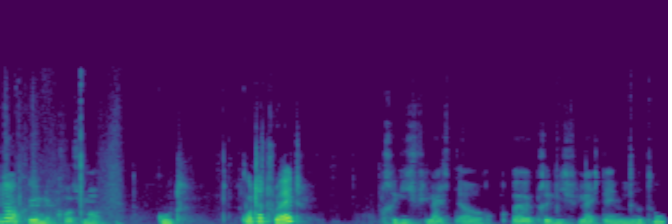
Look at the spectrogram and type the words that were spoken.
Ja, okay, ne Cosma. Gut. Guter Trade. Kriege ich vielleicht auch. Äh, kriege ich vielleicht ein Mewtwo?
